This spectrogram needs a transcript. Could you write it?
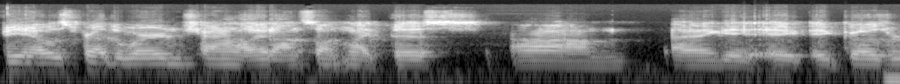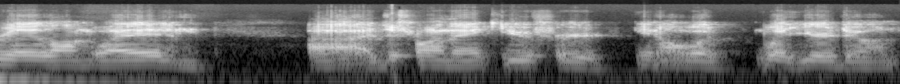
being able to spread the word and shine a light on something like this, um, I think it, it, it, goes a really long way. And uh, I just want to thank you for you know what what you're doing.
